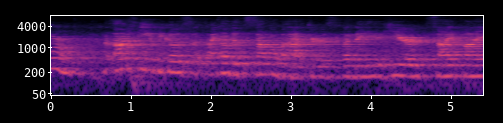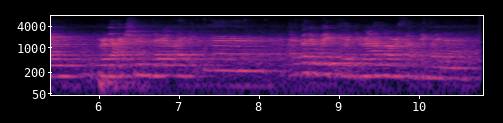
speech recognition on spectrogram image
yeah. I'm asking you because I know that some of the actors, when they hear sci-fi production, they're like, nah, I better wait for a drama or something like that.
